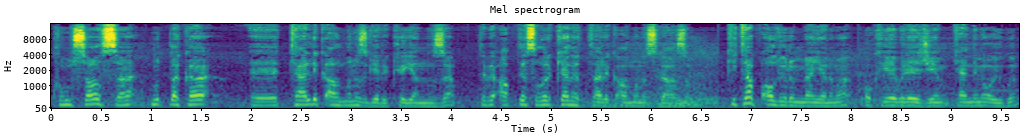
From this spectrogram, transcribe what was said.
kumsalsa mutlaka e, terlik almanız gerekiyor yanınıza. Tabi abdest alırken de terlik almanız lazım. Kitap alıyorum ben yanıma okuyabileceğim kendime uygun.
